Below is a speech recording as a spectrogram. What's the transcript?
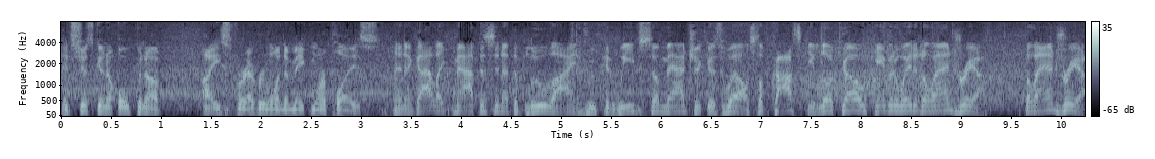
It's just going to open up ice for everyone to make more plays. And a guy like Matheson at the blue line who can weave some magic as well. Slafkovsky, look out, gave it away to Dellandrea. Dellandrea,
